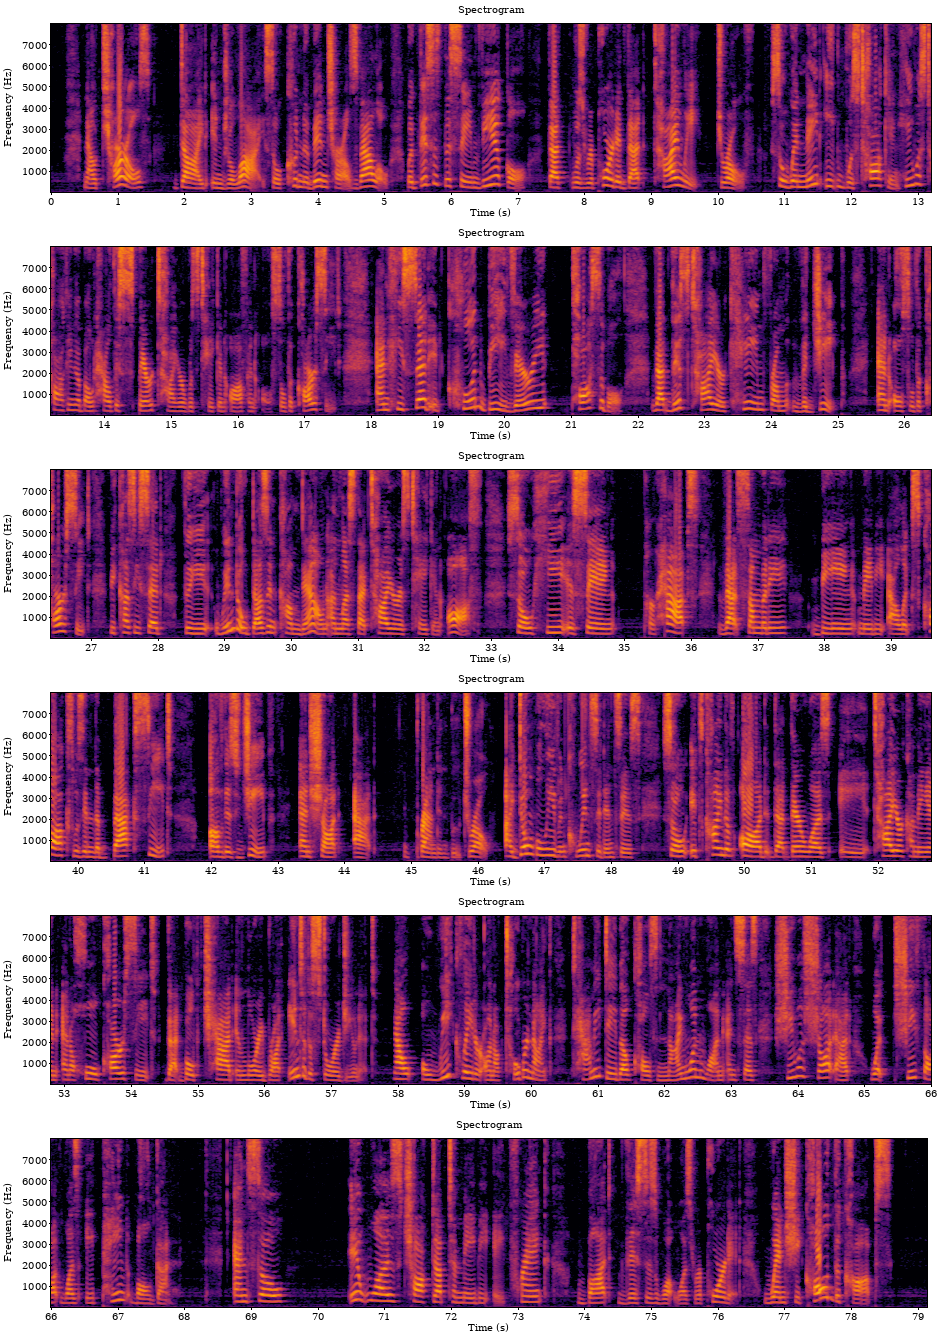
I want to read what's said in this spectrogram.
Now, Charles died in July, so it couldn't have been Charles Vallow. But this is the same vehicle that was reported that Tylee drove. So when Nate Eaton was talking, he was talking about how the spare tire was taken off and also the car seat. And he said it could be very possible that this tire came from the Jeep and also the car seat because he said the window doesn't come down unless that tire is taken off. So he is saying perhaps that somebody, being maybe Alex Cox, was in the back seat of this Jeep and shot at Brandon Boudreau. I don't believe in coincidences so it's kind of odd that there was a tire coming in and a whole car seat that both Chad and Lori brought into the storage unit. Now, a week later on October 9th, Tammy Daybell calls 911 and says she was shot at what she thought was a paintball gun. And so it was chalked up to maybe a prank, but this is what was reported. When she called the cops,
